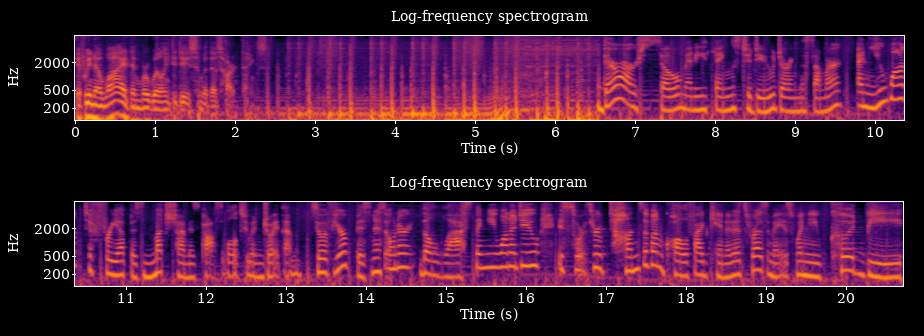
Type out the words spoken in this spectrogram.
if we know why, then we're willing to do some of those hard things. There are so many things to do during the summer, and you want to free up as much time as possible to enjoy them. So, if you're a business owner, the last thing you want to do is sort through tons of unqualified candidates' resumes when you could be,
